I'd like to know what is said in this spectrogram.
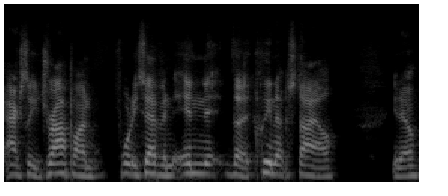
actually drop on 47 in the cleanup style. You know,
